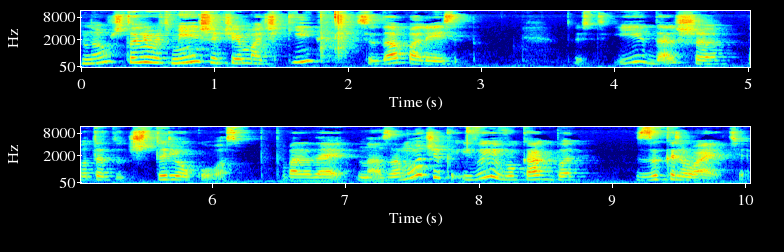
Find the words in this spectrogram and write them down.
но что-нибудь меньше, чем очки, сюда полезет. То есть, и дальше вот этот штырек у вас попадает на замочек, и вы его как бы закрываете.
